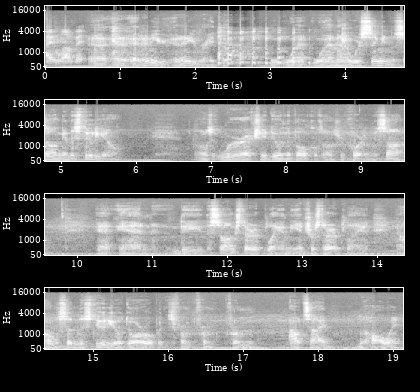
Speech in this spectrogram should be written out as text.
I love it. Uh, at, at any at any rate, though, when when I was singing the song in the studio, was, we were actually doing the vocals. I was recording the song, and, and the the song started playing, the intro started playing, and all of a sudden the studio door opens from from from outside the hallway,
